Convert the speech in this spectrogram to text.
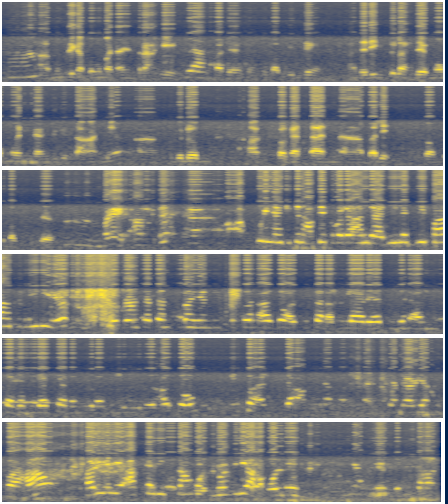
uh, memberikan penghormatan yang terakhir Ya. kepada tuanku baginda. Uh, jadi itulah dia momen dan juga saatnya uh, sebelum uh, keberangkatan uh, balik tuanku baginda. Hmm, baik. Uh, dan, uh, apa yang kita nak update kepada anda di negeri Pahang sendiri ya. Keberangkatan pulang yang disebutkan Agong Sultan Abdullah Riyati bin Ali Mustafa Bilasa dan juga Nabi Agong itu ada Aminah Masyarakat Iskandariah ke Pahang. Hari ini akan disambut meriah oleh yang besar.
